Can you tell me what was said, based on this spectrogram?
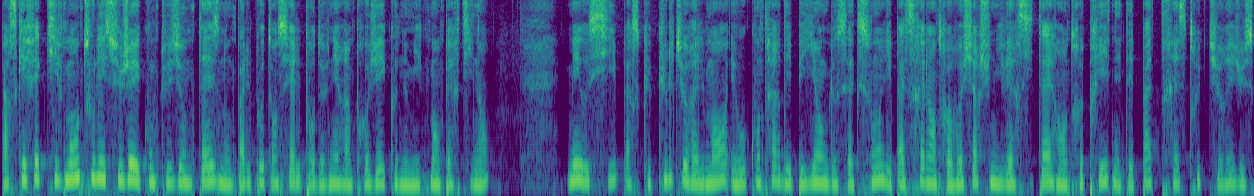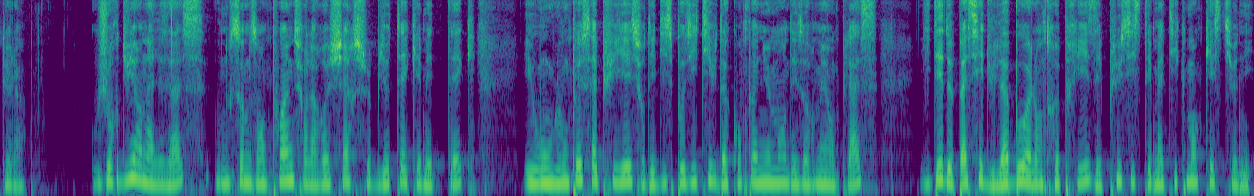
Parce qu'effectivement, tous les sujets et conclusions de thèse n'ont pas le potentiel pour devenir un projet économiquement pertinent, mais aussi parce que culturellement, et au contraire des pays anglo-saxons, les passerelles entre recherche universitaire et entreprise n'étaient pas très structurées jusque-là. Aujourd'hui en Alsace, où nous sommes en pointe sur la recherche biotech et medtech, et où l'on peut s'appuyer sur des dispositifs d'accompagnement désormais en place, l'idée de passer du labo à l'entreprise est plus systématiquement questionnée.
